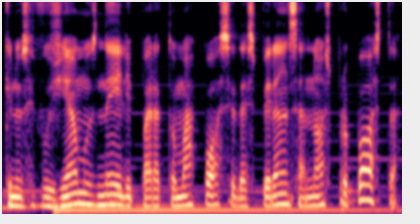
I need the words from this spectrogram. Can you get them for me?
que nos refugiamos nele para tomar posse da esperança nós proposta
